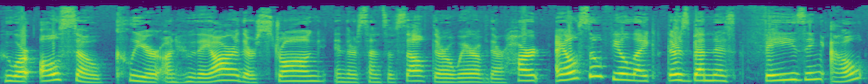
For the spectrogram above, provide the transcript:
who are also clear on who they are. They're strong in their sense of self, they're aware of their heart. I also feel like there's been this phasing out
